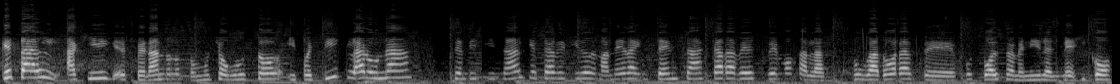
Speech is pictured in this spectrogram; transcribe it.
¿Qué tal? Aquí esperándonos con mucho gusto. Y pues sí, claro, una semifinal que se ha vivido de manera intensa. Cada vez vemos a las jugadoras de fútbol femenil en México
